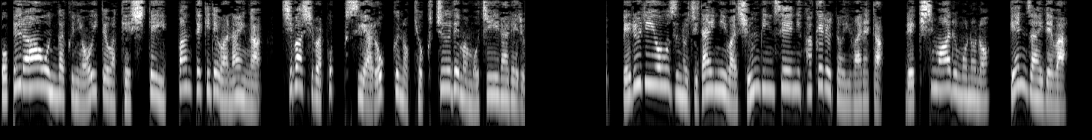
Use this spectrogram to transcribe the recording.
ポピュラー音楽においては決して一般的ではないが、しばしばポップスやロックの曲中でも用いられる。ベルリオーズの時代には俊敏性に欠けると言われた歴史もあるものの、現在では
